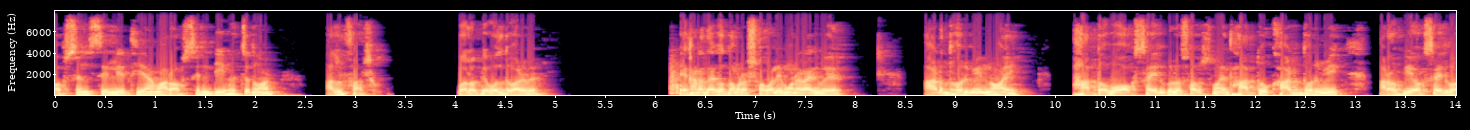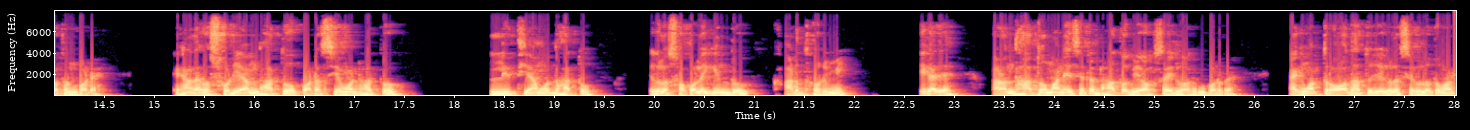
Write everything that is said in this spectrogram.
option C lithium আর অপশন ডি হচ্ছে তোমার আলফার বলো কে বলতে পারবে? এখানে দেখো তোমরা সকলেই মনে রাখবে ক্ষার ধর্মী নয়। ধাতব অক্সাইডগুলো সবসময় ধাতু ক্ষার ধর্মী ক্ষারকীয় অক্সাইড গঠন করে। এখানে দেখো সোডিয়াম ধাতু পটাশিয়াম ধাতু লিথিয়াম ও ধাতু। এগুলো সকলেই কিন্তু ক্ষার ধর্মী ঠিক আছে? কারণ ধাতু মানেই সেটা ধাতবীয় অক্সাইড গঠন করবে। একমাত্র অধাতু যেগুলো, সেগুলো তোমার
